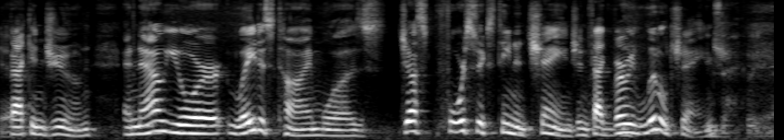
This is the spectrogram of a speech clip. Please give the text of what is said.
yeah. back in June, and now your latest time was just 416 and change. In fact, very little change Exactly. Yeah.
